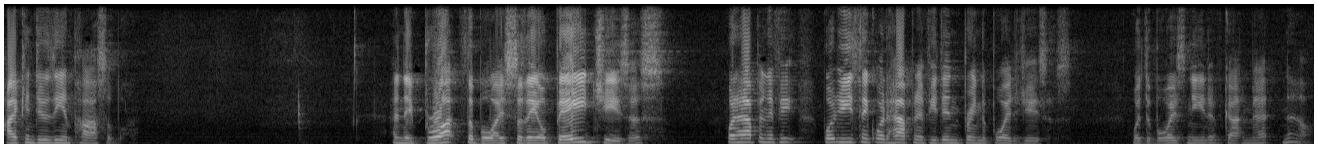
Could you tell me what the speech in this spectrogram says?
I can do the impossible. And they brought the boy, so they obeyed Jesus. What happened if he what do you think would happen if he didn't bring the boy to Jesus? Would the boy's need have gotten met? No.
